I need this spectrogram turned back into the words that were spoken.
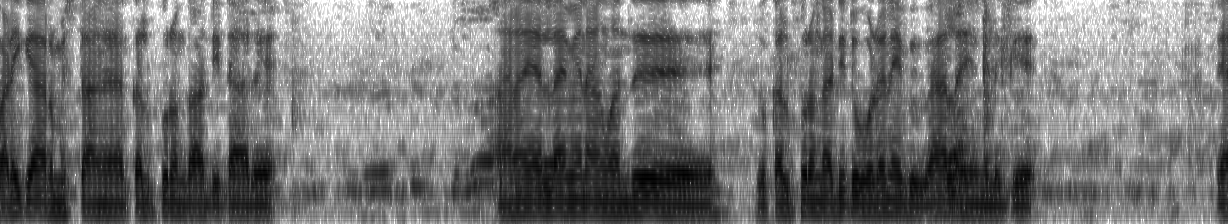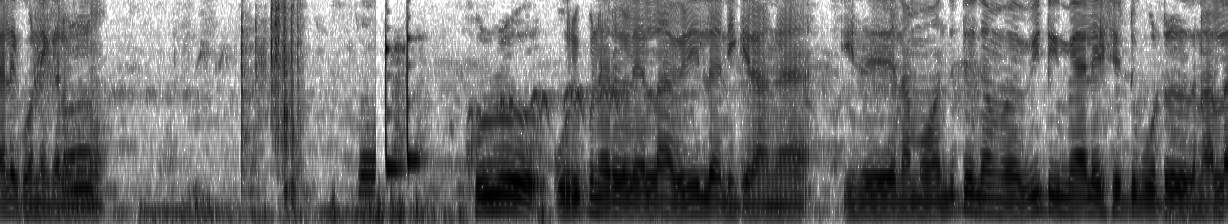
படைக்க ஆரம்பிச்சிட்டாங்க கற்பூரம் காட்டிட்டாரு. அதனால் எல்லாமே நாங்கள் வந்து இப்போ கற்பூரம் காட்டிட்டு உடனே இப்போ வேலை எங்களுக்கு. வேலைக்கு உடனே கிளம்பணும். குழு உறுப்பினர்கள் எல்லாம் வெளியில் நிற்கிறாங்க இது நம்ம வந்துட்டு நம்ம வீட்டுக்கு மேலேயே ஷெட்டு போட்டுருக்கிறதுனால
